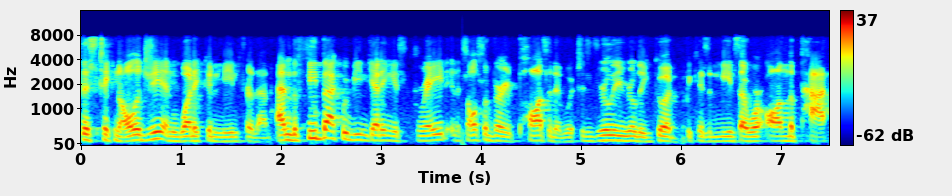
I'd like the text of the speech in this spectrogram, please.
this technology and what it could mean for them. And the feedback we've been getting is great, and it's also very positive, which is really, really good because it means that we're on the path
